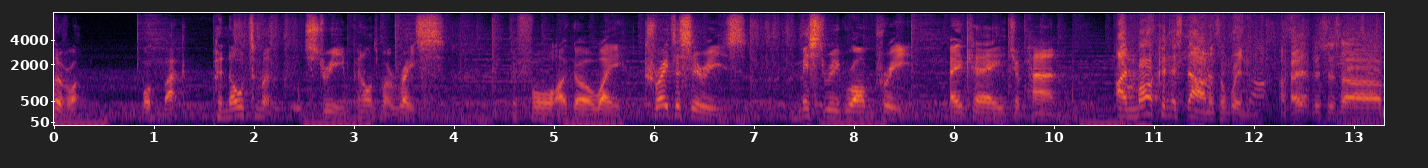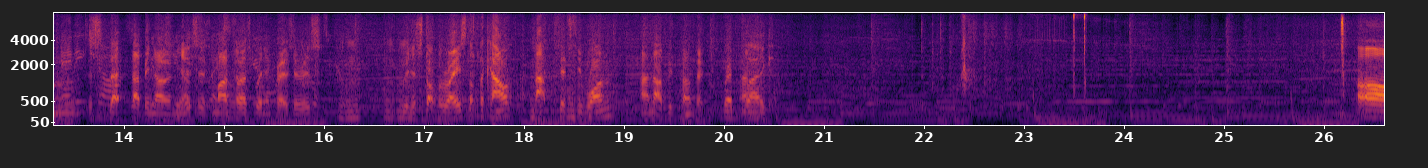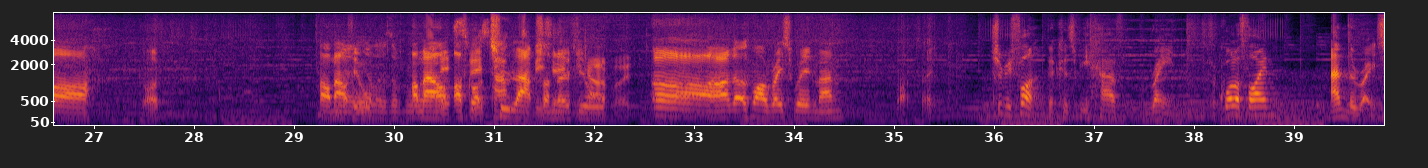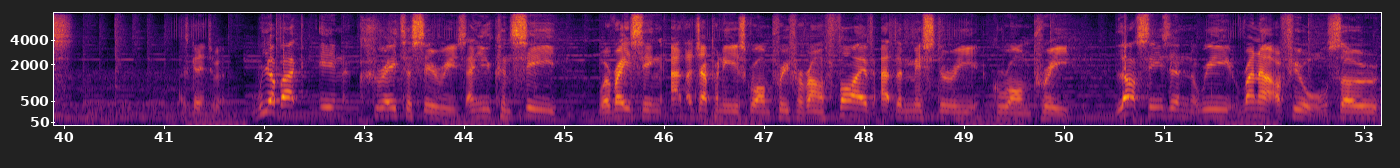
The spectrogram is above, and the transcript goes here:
Hello everyone, welcome back. Penultimate stream, penultimate race before I go away. Creator Series, Mystery Grand Prix, aka Japan. I'm marking this down as a win. Okay, this is um, just let that be known. This is my first win in Creator Series. Mm-hmm. Mm-hmm. We just stop the race, stop the count, lap 51, and that'll be perfect. Red flag. Oh, God. Oh, I'm out of fuel. I'm out. I've got two laps on no fuel. Oh, that was my race win, man. Fuck's sake. Should be fun because we have rain for qualifying and the race. Let's get into it. We are back in Creator Series, and you can see we're racing at the Japanese Grand Prix for round 5 at the Mystery Grand Prix. Last season, we ran out of fuel, so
